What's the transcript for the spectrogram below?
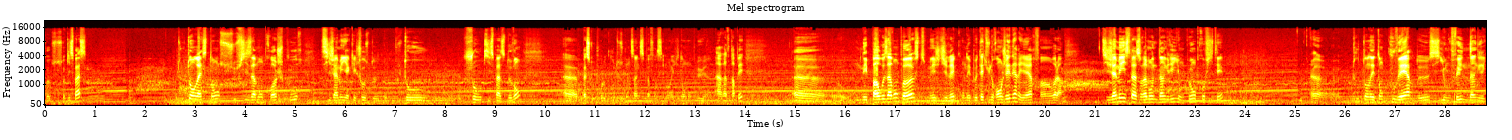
quoi que ce soit qui se passe. Tout en restant suffisamment proche pour si jamais il y a quelque chose de plutôt chaud qui se passe devant. Euh, parce que pour le coup 2 secondes 5 c'est pas forcément évident non plus à, rattraper. Euh, n'est pas aux avant-postes, mais je dirais qu'on est peut-être une rangée derrière, enfin voilà. Si jamais il se passe vraiment une dinguerie, on peut en profiter. Euh, tout en étant couvert de si on fait une dinguerie.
